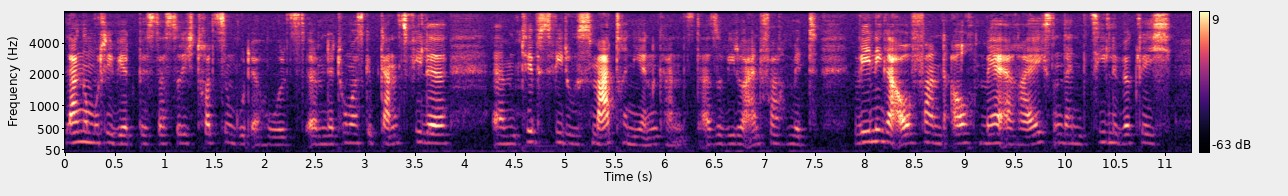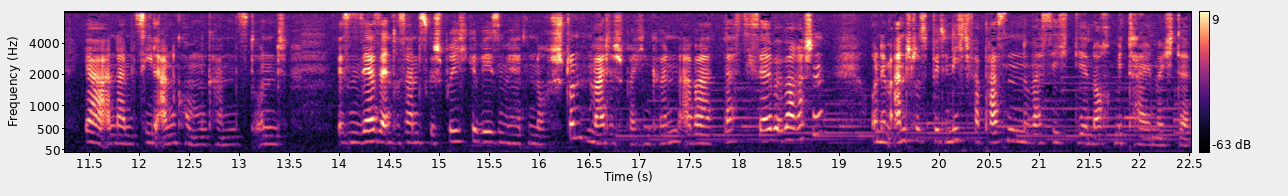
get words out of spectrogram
lange motiviert bist, dass du dich trotzdem gut erholst. Ähm, der Thomas gibt ganz viele ähm, Tipps, wie du smart trainieren kannst. Also wie du einfach mit weniger Aufwand auch mehr erreichst und deine Ziele wirklich ja, an deinem Ziel ankommen kannst. Und es ist ein sehr, sehr interessantes Gespräch gewesen. Wir hätten noch Stunden weiter sprechen können, aber lass dich selber überraschen und im Anschluss bitte nicht verpassen, was ich dir noch mitteilen möchte.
